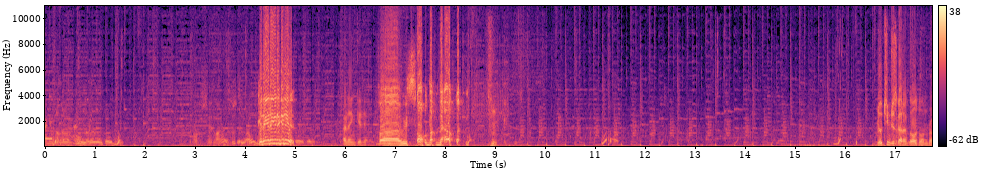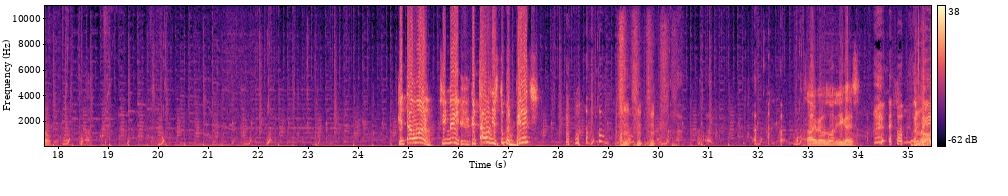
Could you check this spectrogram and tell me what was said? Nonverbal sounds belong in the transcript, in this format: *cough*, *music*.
I didn't even know there was gold. Oh shit, long as blue team. Get it, get it, get it, get it! I didn't get it. Uh, we sold on that. Blue team just got a gold one, bro. Get that one! See me! Get that one, you stupid bitch! *laughs* Sorry it was one of you guys. *laughs* No.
